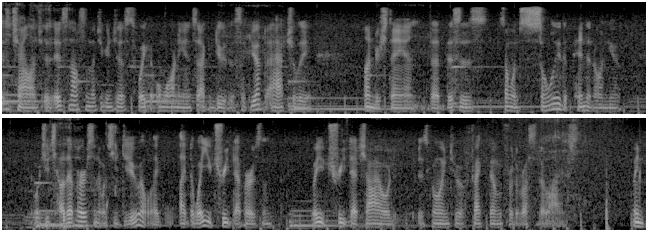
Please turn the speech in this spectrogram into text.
It's a challenge. It, it's not something that you can just wake up one morning and say, I can do this. Like, you have to actually understand that this is someone solely dependent on you. What you tell that person, what you do, like, like the way you treat that person, the way you treat that child is going to affect them for the rest of their lives. I mean,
